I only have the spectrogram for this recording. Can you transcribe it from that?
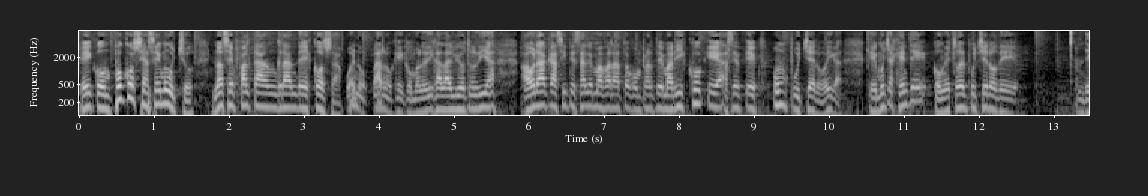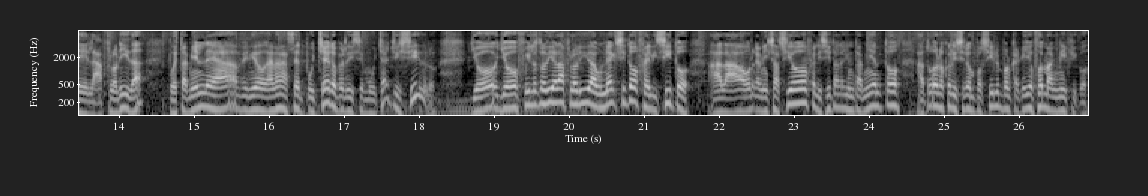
Eh, con poco se hace mucho, no hace falta grandes cosas. Bueno, claro que como le dije a Lali otro día, ahora casi te sale más barato comprarte marisco que hacerte un puchero. Oiga, que mucha gente con esto del puchero de de la Florida, pues también le ha venido ganas de hacer puchero, pero dice, muchacho Isidro, yo, yo fui el otro día a la Florida, un éxito, felicito a la organización, felicito al ayuntamiento, a todos los que lo hicieron posible, porque aquello fue magnífico,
